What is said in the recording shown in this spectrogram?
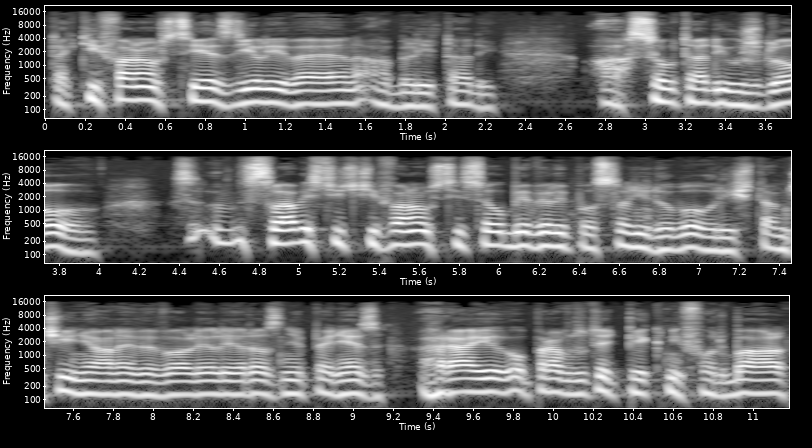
tak ti fanoušci jezdili ven a byli tady. A jsou tady už dlouho. Slavističtí fanoušci se objevili poslední dobou, když tam Číňané vyvalili hrozně peněz, hrají opravdu teď pěkný fotbal,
